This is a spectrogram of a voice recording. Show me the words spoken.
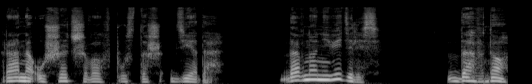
рано ушедшего в пустошь деда. Давно не виделись? Давно.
